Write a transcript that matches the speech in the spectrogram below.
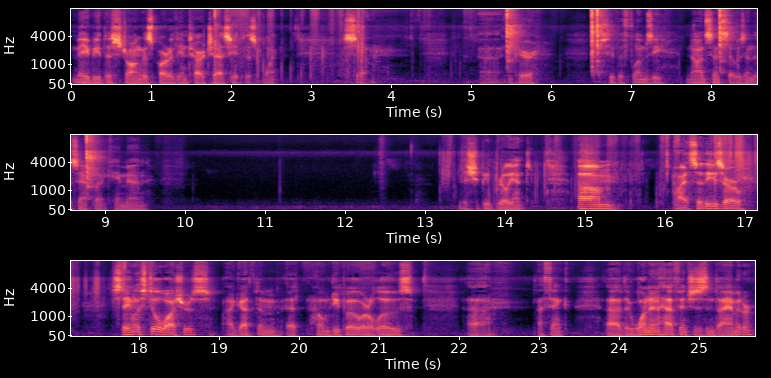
may be the strongest part of the entire chassis at this point. So uh, compare to the flimsy nonsense that was in this amp when it came in. This should be brilliant. Um, all right, so these are stainless steel washers. I got them at Home Depot or Lowe's, uh, I think. Uh, they're one and a half inches in diameter.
